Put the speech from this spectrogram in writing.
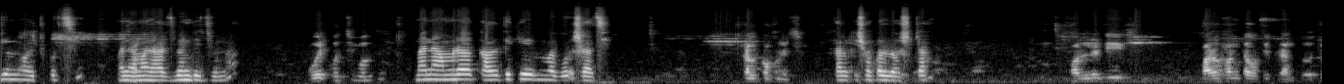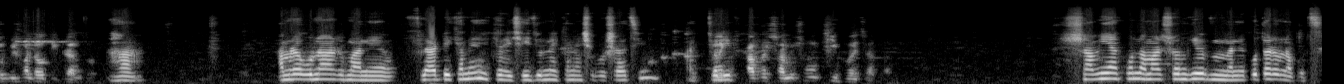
জন্য ওয়েট করছি। মানে আমার হাজবেন্ডের জন্য। ওয়েট করছি বলতে? মানে আমরা কাল থেকে বসে আছি। কাল কখন এসে কালকে সকাল দশটা। অলরেডি বারো ঘণ্টা অতিক্রান্ত চব্বিশ ঘণ্টা অতিক্রান্ত। হ্যাঁ। আমরা ওনার মানে ফ্ল্যাট এখানে এখানে সেই জন্য এখানে এসে বসে আছি। অ্যাকচুয়ালি মানে আপনার স্বামীর সঙ্গে কি হয়েছে আপনার? স্বামী এখন আমার সঙ্গে মানে প্রতারণা করছে।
